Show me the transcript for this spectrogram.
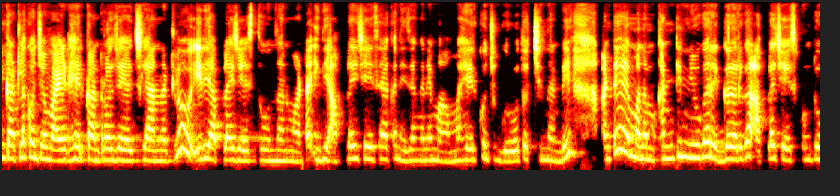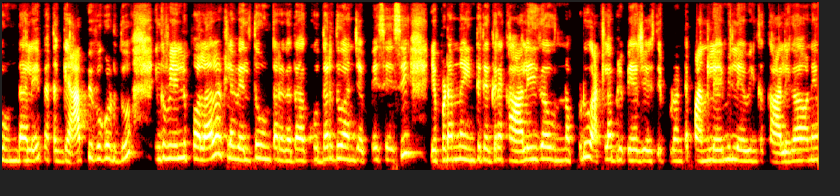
ఇంకా అట్లా కొంచెం వైట్ హెయిర్ కంట్రోల్ చేయొచ్చులే అన్నట్లు ఇది అప్లై చేస్తూ ఉందన్నమాట. ఇది అప్లై చేశాక నిజంగానే మా అమ్మ హెయిర్ కొంచెం గ్రోత్ వచ్చిందండి. అంటే మనం కంటిన్యూగా రెగ్యులర్గా అప్లై చేసుకుంటూ ఉండాలి పెద్ద గ్యాప్ ఇవ్వకూడదు. ఇంకా వీళ్ళు పొలాలు అట్లా వెళ్తూ ఉంటారు కదా కుదరదు అని చెప్పేసేసి ఎప్పుడన్నా ఇంటి దగ్గర ఖాళీగా ఉన్నప్పుడు అట్లా ప్రిపేర్ చేస్తే ఇప్పుడు అంటే పనులు ఏమీ లేవు ఇంకా ఖాళీగానే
